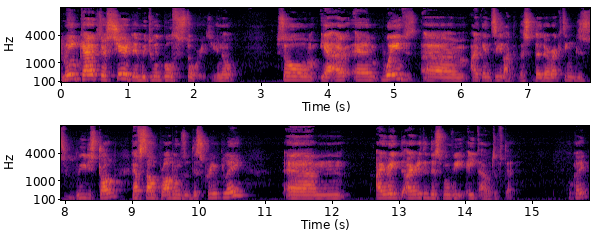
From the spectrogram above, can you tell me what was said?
main characters shared in between both stories you know so yeah, I, um, Waves. Um, I can see like the, the directing is really strong. Have some problems with the screenplay. Um, I rate I rated this movie eight out of ten. Okay,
